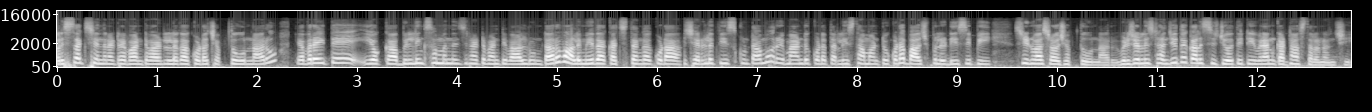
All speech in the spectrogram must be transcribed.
ఒరిస్సాకు ఒరిస్సాకి చెందినటువంటి వాళ్ళుగా కూడా చెప్తూ ఉన్నారు. ఎవరైతే ఈ యొక్క బిల్డింగ్ సంబంధించినటువంటి వాళ్ళు ఉంటారో వాళ్ళ మీద ఖచ్చితంగా కూడా చర్యలు తీసుకుంటాము. రిమాండ్ కూడా తరలిస్తామంటూ కూడా బాజ్పల్లి డీసీపీ శ్రీనివాసరావు చెప్తూ ఉన్నారు. వీడియో జర్నలిస్ట్ కలిసి జ్యోతి టీవీ నైన్ ఘటనాస్థలం నుంచి.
